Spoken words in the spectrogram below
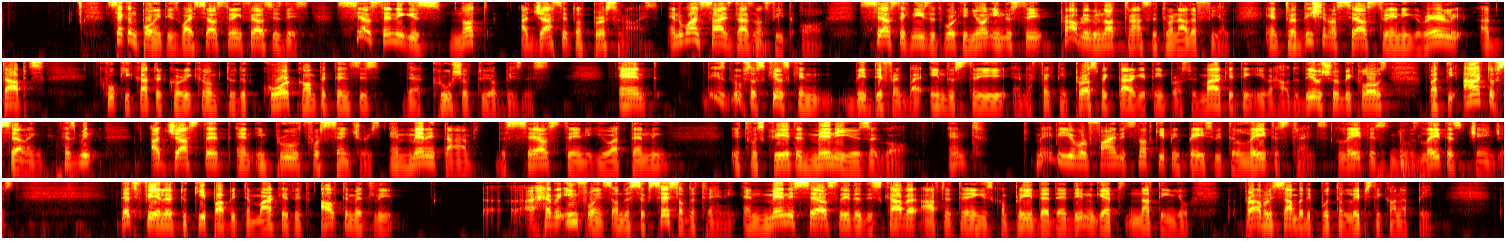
Second point is why sales training fails is this. Sales training is not adjusted or personalized, and one size does not fit all. Sales techniques that work in your industry probably will not translate to another field, and traditional sales training rarely adapts cookie cutter curriculum to the core competencies that are crucial to your business. And these groups of skills can be different by industry and affecting prospect targeting, prospect marketing, even how the deal should be closed. But the art of selling has been adjusted and improved for centuries. And many times, the sales training you are attending, it was created many years ago. And maybe you will find it's not keeping pace with the latest trends, latest news, latest changes. That failure to keep up with the market will ultimately uh, have an influence on the success of the training. And many sales leaders discover after the training is complete that they didn't get nothing new. Probably somebody put a lipstick on a pig.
